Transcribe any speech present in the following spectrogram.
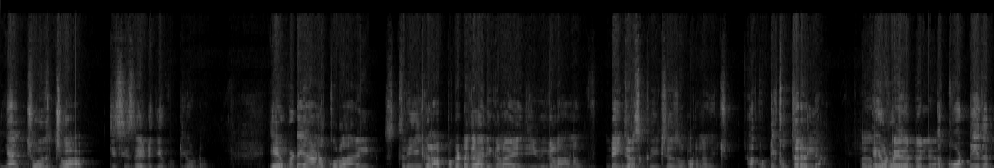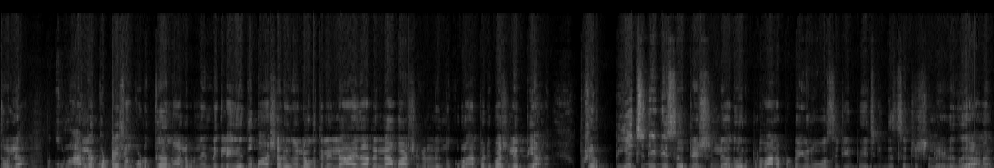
ഞാൻ ചോദിച്ചു ആ തിസിസ് എഴുതിയ കുട്ടിയോട് എവിടെയാണ് ഖുർആനിൽ സ്ത്രീകൾ അപകടകാരികളായ ജീവികളാണ് ഡേഞ്ചറസ് ക്രീച്ചേഴ്സ് എന്ന് പറഞ്ഞു വെച്ചു? ആ കുട്ടിക്ക് ഉത്തരമില്ല. കോട്ട് ചെയ്തിട്ടില്ല. ഖുറാനിലെ ഖുർആനിലെ കൊട്ടേഷൻ കൊടുക്കുക എന്ന് പറഞ്ഞിട്ടുണ്ടെങ്കിൽ ഏത് ഭാഷ അറിയുന്നു? ലോകത്തിലെ എല്ലാ ഏതാണ്ട് എല്ലാ ഭാഷകളിലും ഇന്ന് ഖുർആൻ പരിഭാഷ ലഭ്യമാണ്. പക്ഷേ ഒരു പി എച്ച് ഡി ഡിസർട്ടേഷനിൽ അതൊരു പ്രധാനപ്പെട്ട യൂണിവേഴ്സിറ്റി പി എച്ച് ഡി ഡിസർട്ടേഷനിൽ എഴുതുകയാണ്.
